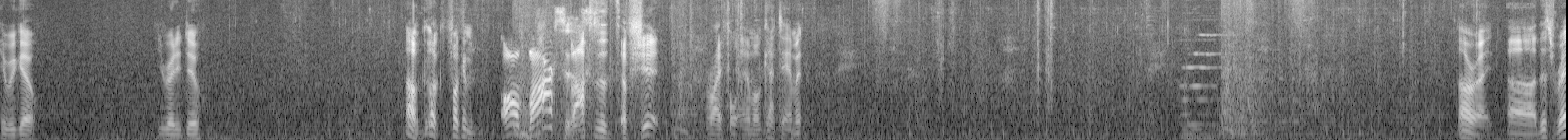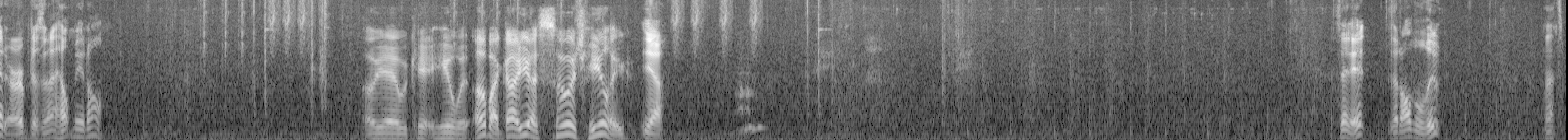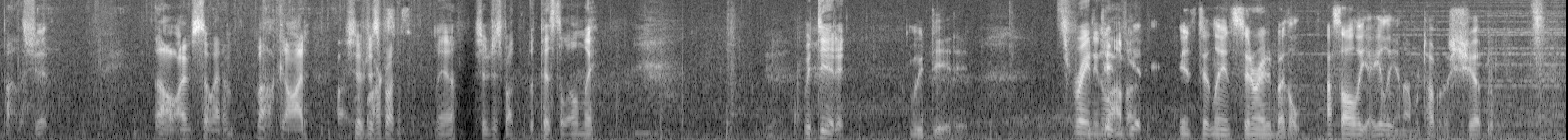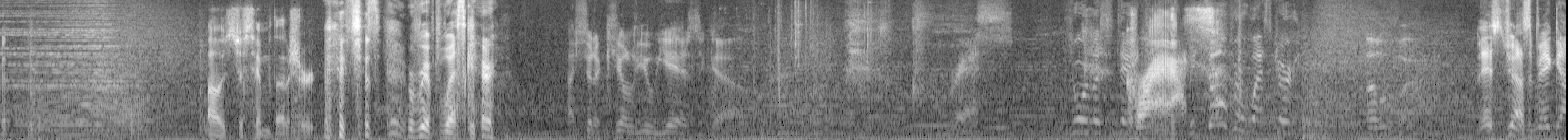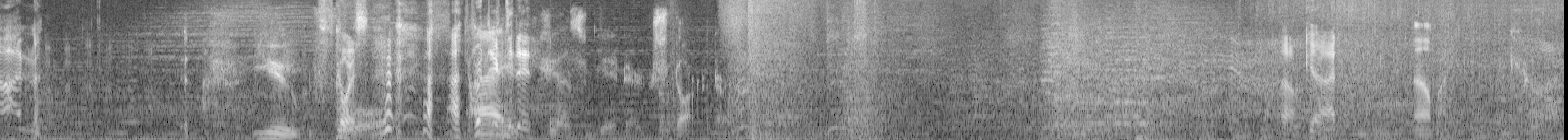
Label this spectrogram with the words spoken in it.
Here we go. You ready, Dew? Oh, look, fucking All boxes. boxes of, of shit. Rifle ammo. God damn it. All right. Uh, this red herb does not help me at all. Oh yeah, we can't heal with. Oh my god, you have so much healing. Yeah. Is that it? Is that all the loot? That's a pile of shit. Oh, I'm so at him. Oh god. Should have just brought. boxes. Yeah. Should have just brought the pistol only. We did it. We did it. It's raining Didn't lava. get instantly incinerated by the. I saw the alien on top of the ship. oh, it's just him without a shirt. it's just ripped Wesker. I should have killed you years ago. Your mistake. Crass. It's over, Wesker. Over. It's just begun. You. Of course. I predicted it. Just getting started. Oh god. Oh my. God.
